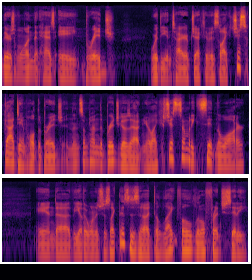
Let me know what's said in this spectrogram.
There's one that has a bridge where the entire objective is like just goddamn hold the bridge, and then sometimes the bridge goes out, and you're like just somebody sit in the water. And uh, the other one is just like this is a delightful little French city,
